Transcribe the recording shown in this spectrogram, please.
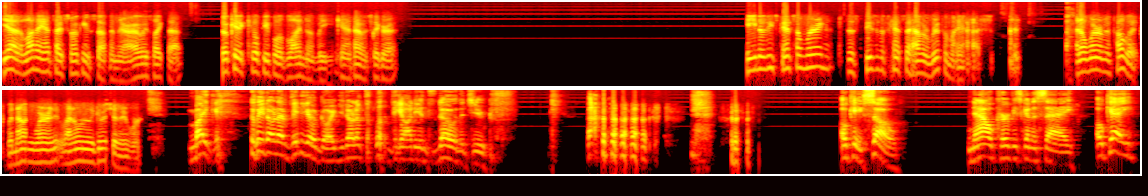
yeah, a lot of anti-smoking stuff in there. I always like that. It's okay to kill people with blind them, but you can't have a cigarette. Hey, you know these pants I'm wearing? This, these are the pants that have a rip in my ass. I don't wear them in public, but now I'm wearing it. I don't really give a shit anymore. Mike, we don't have video going. You don't have to let the audience know that you. okay, so now Curvy's going to say, okay,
